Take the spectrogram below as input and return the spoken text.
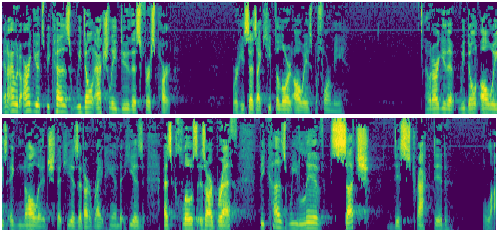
And I would argue it's because we don't actually do this first part. where he says, I keep the Lord always before me. I would argue that we don't always acknowledge that he is at our right hand, that he is as close as our breath, because we live such distracted lives.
